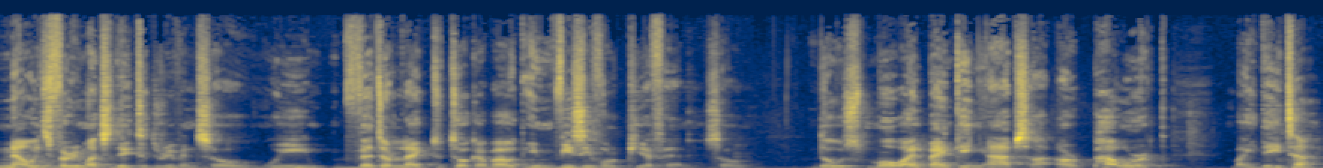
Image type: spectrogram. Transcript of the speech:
now it's very much data driven. So we better like to talk about invisible PFM. So those mobile banking apps are, are powered by data.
